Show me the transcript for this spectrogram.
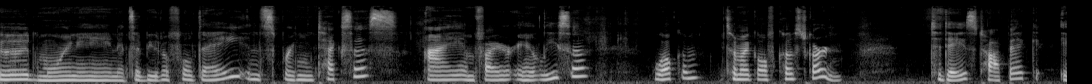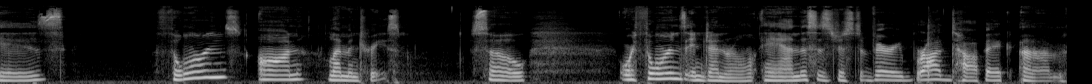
Good morning. It's a beautiful day in Spring, Texas. I am Fire Ant Lisa. Welcome to my Gulf Coast garden. Today's topic is thorns on lemon trees. So, or thorns in general. And this is just a very broad topic um,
